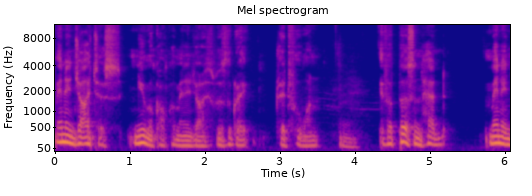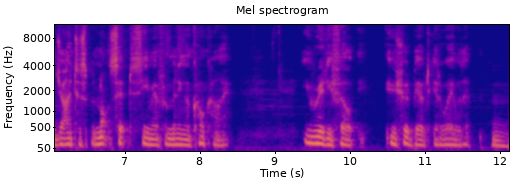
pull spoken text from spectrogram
Meningitis, pneumococcal meningitis, was the great dreadful one. Hmm. If a person had meningitis but not septicemia from meningococci, you really felt you should be able to get away with it. Hmm.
